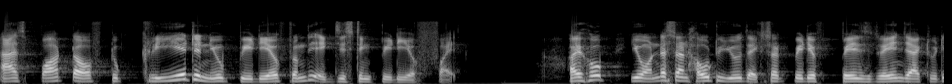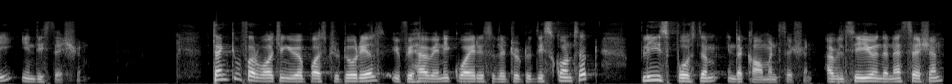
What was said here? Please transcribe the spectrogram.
as part of to create a new PDF from the existing PDF file. I hope you understand how to use the extract PDF page range activity in this session. Thank you for watching UiPath tutorials. If you have any queries related to this concept, please post them in the comment section. I will see you in the next session.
